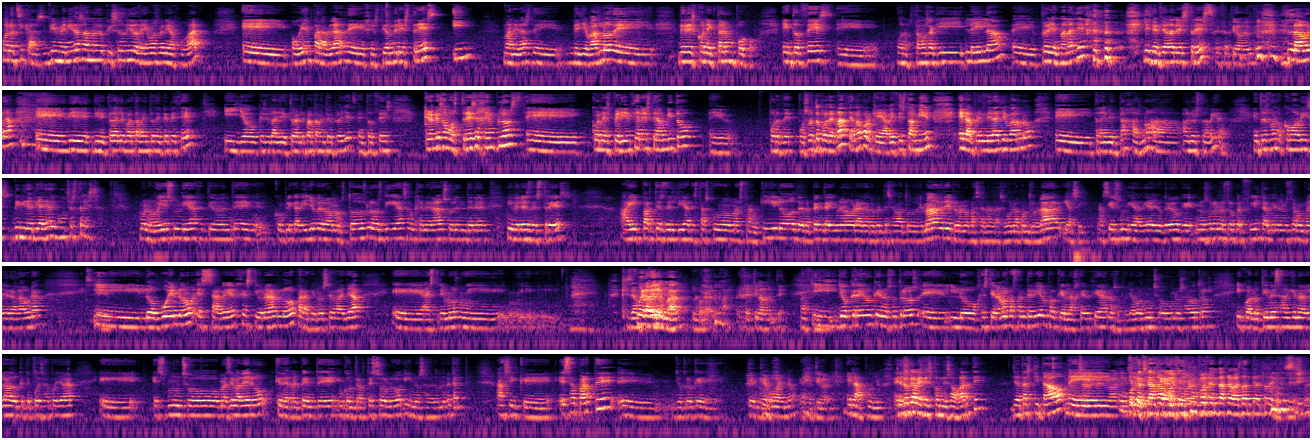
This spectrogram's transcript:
Bueno, chicas, bienvenidos a un nuevo episodio de Hemos venido a jugar. Eh, hoy para hablar de gestión del estrés y maneras de, de llevarlo, de, de desconectar un poco. Entonces, eh, bueno, estamos aquí Leila, eh, Project Manager, licenciada en estrés, efectivamente, Laura, eh, di- directora del departamento de PPC y yo que soy la directora del departamento de Projects. Entonces, creo que somos tres ejemplos eh, con experiencia en este ámbito. eh, por, de- por suerte por desgracia, ¿no? Porque a veces también el aprender a llevarlo eh, trae ventajas, ¿no? A, a nuestra vida. Entonces, bueno, ¿cómo habéis vivido el día de hoy? ¿Mucho estrés? Bueno, hoy es un día efectivamente complicadillo, pero vamos, todos los días en general suelen tener niveles de estrés. Hay partes del día que estás como más tranquilo, de repente hay una hora que de repente se va todo de madre, pero no pasa nada, se vuelve a controlar y así. Así es un día a día, yo creo que no solo en nuestro perfil, también en nuestra compañera Laura. Y lo bueno es saber gestionarlo para que no se vaya eh, a extremos muy, muy Que fuera de problema, lugar, claro. fuera de lugar, efectivamente. Así. Y yo creo que nosotros eh, lo gestionamos bastante bien porque en la agencia nos apoyamos mucho unos a otros y cuando tienes a alguien al lado que te puedes apoyar eh, es mucho más llevadero que de repente encontrarte solo y no saber dónde meterte. Así que esa parte eh, yo creo que, que Qué nos- guay, ¿no? Efectivamente. El apoyo. Yo Eso. creo que a veces con desahogarte ya te has quitado eh, vale. un, porcentaje, porcentaje, un porcentaje bastante alto de estrés. Sí.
